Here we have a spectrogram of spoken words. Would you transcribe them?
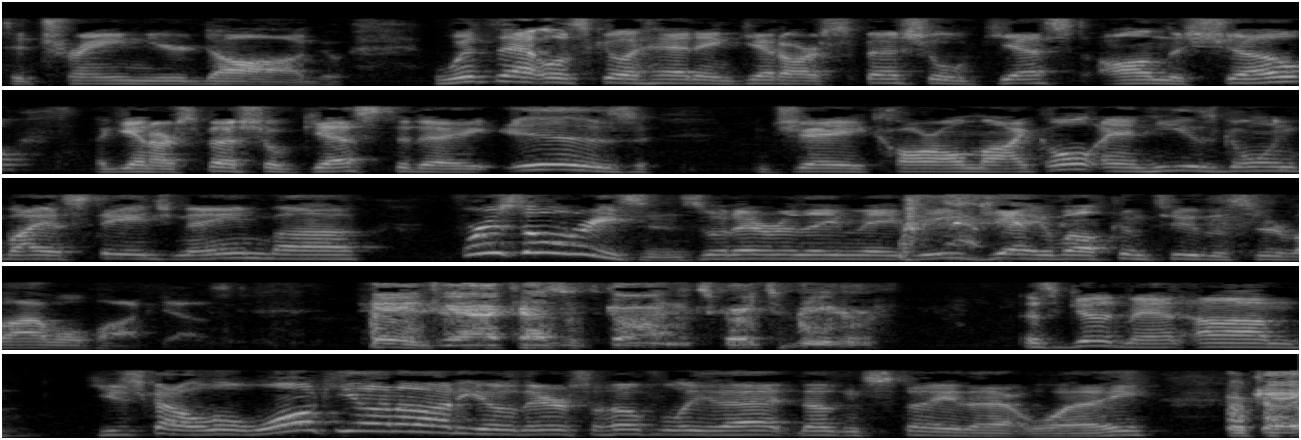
to train your dog. With that, let's go ahead and get our special guest on the show. Again, our special guest today is Jay Carmichael, and he is going by a stage name uh, for his own reasons, whatever they may be. Jay, welcome to the Survival Podcast. Hey Jack, how's it going? It's great to be here. It's good, man. Um, you just got a little wonky on audio there, so hopefully that doesn't stay that way. Okay.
